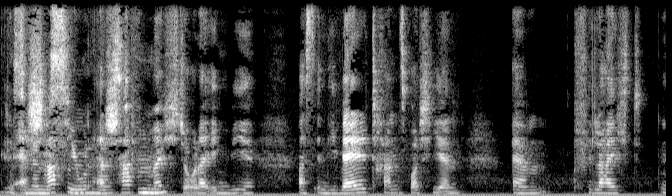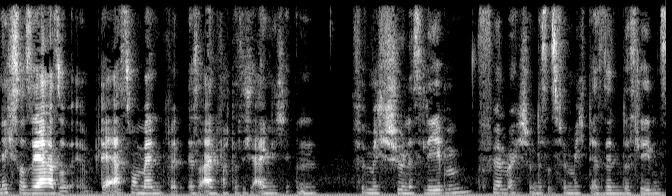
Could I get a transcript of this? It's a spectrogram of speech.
eine erschaffen, erschaffen Mhm. möchte oder irgendwie was in die Welt transportieren. Ähm, vielleicht nicht so sehr. Also der erste Moment ist einfach, dass ich eigentlich ein für mich schönes Leben führen möchte und das ist für mich der Sinn des Lebens,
